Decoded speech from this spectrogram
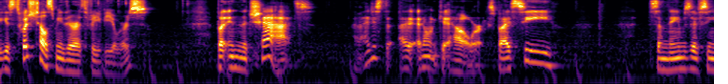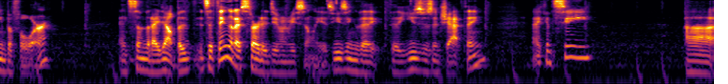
because Twitch tells me there are three viewers, but in the chat, I just I, I don't get how it works. But I see some names I've seen before, and some that I don't. But it's a thing that I've started doing recently is using the the users in chat thing. And I can see. Uh,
